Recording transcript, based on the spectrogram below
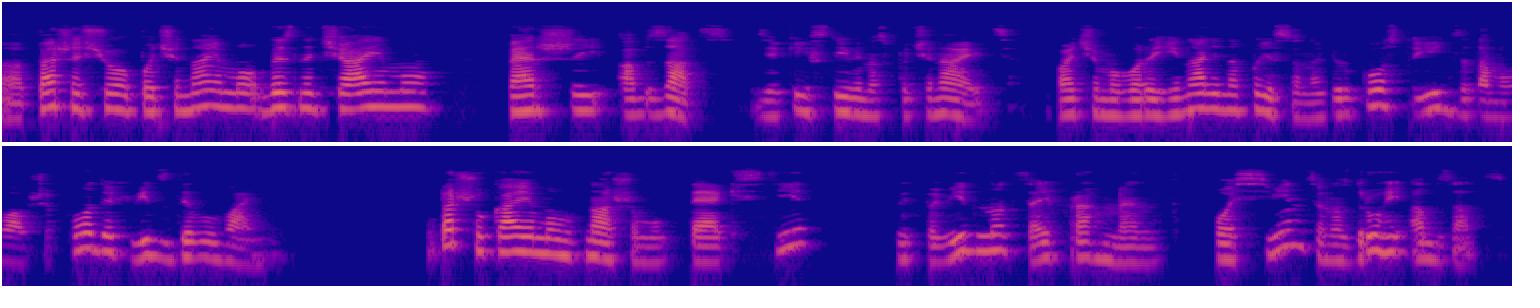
Е, Перше, що починаємо, визначаємо перший абзац, з яких слів у нас починається. Бачимо, в оригіналі написано: Юрко стоїть, затамувавши подих від здивування. Тепер шукаємо в нашому тексті, відповідно, цей фрагмент. Ось він, це у нас другий абзац.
